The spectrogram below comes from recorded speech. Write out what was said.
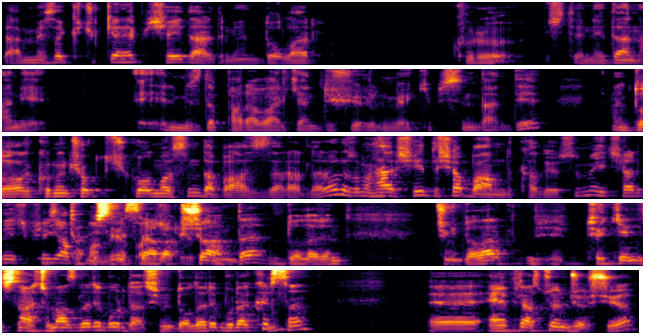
Ben mesela küçükken hep şey derdim yani dolar kuru işte neden hani elimizde para varken düşürülmüyor gibisinden diye. Hani dolar kurunun çok düşük olmasının da bazı zararları var. O zaman her şeyi dışa bağımlı kalıyorsun ve içeride hiçbir şey yapmamaya işte mesela bak şu anda doların çünkü dolar Türkiye'nin için açmazları burada. Şimdi doları bırakırsan e, enflasyon coşuyor.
